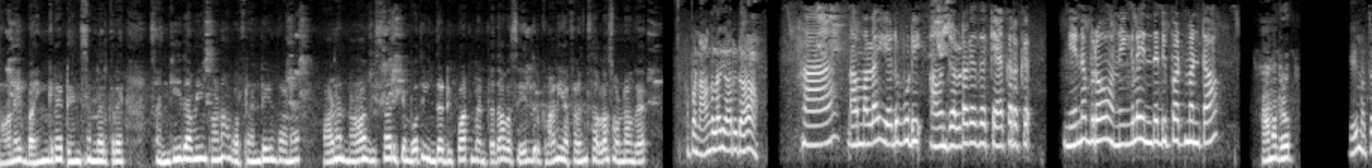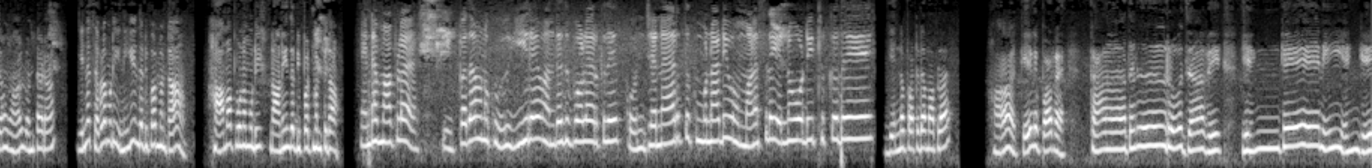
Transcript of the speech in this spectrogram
நானே பயங்கர டென்ஷன்ல இருக்கிறேன். சங்கீதாவையும் காண அவ ஃப்ரெண்டையும் காண ஆனா நான் விசாரிக்கும் போது இந்த டிபார்ட்மெண்ட்ல தான் அவ சேர்ந்துருக்கான்னு என் ஃப்ரெண்ட்ஸ் எல்லாம் சொன்னாங்க. அப்ப நாங்களா யாருடா? நம்மளாம் எடுபடி. அவன் சொல்றத கேக்குறக்கு என்ன ப்ரோ நீங்களும் இந்த டிபார்ட்மெண்டா ஆமா ப்ரோ ஏய் மச்சான் ஆள் வந்துட்டாரா? என்ன சொல்ல முடியும் நீ இந்த டிபார்ட்மெண்டா ஆமா போன முடி நானே இந்த டிபார்ட்மெண்ட் தான். என்ன மாப்ள இப்பதான் உனக்கு உயிரே வந்தது போல இருக்குது. கொஞ்ச நேரத்துக்கு முன்னாடி உன் மனசுல என்ன ஓடிட்டு இருக்குது என்ன பாட்டுடா மாப்ள ஆ கேளு பாரு காதல் ரோஜாவே எங்கே நீ எங்கே?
